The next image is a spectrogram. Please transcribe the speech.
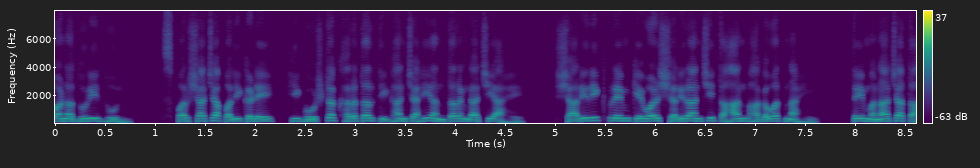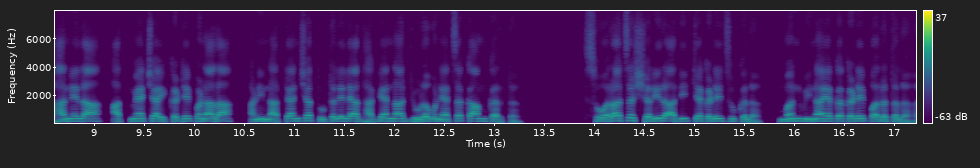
पण अधुरी धून. स्पर्शाच्या पलीकडे ही गोष्ट खरं तर तिघांच्याही अंतरंगाची आहे. शारीरिक प्रेम केवळ शरीरांची तहान भागवत नाही. ते मनाच्या तहानेला आत्म्याच्या एकटेपणाला आणि नात्यांच्या तुटलेल्या धाग्यांना जुळवण्याचं काम करतं. स्वराचं शरीर आदित्यकडे चुकलं मन विनायकाकडे परतलं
